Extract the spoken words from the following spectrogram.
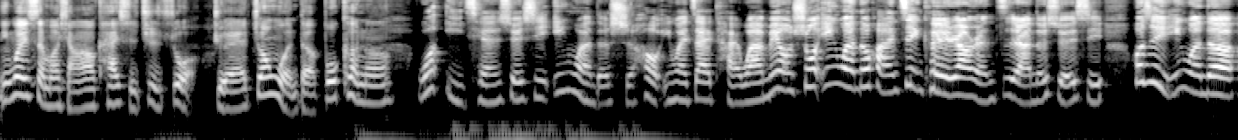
你为什么想要开始制作学中文的播客呢？我以前学习英文的时候，因为在台湾没有说英文的环境，可以让人自然的学习，或是以英文的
